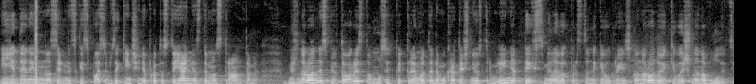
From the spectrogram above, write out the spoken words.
і єдиний ненасильницький спосіб закінчення протистояння з демонстрантами. Міжнародне співтовариство мусить підтримати демократичні устремління тих сміливих представників українського народу, які вийшли на вулиці.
